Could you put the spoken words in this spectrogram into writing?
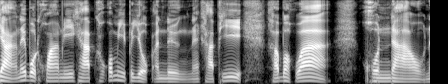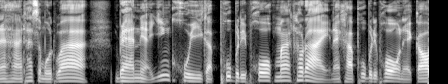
อย่างในบทความนี้ครับเขาก็มีประโยคอันหนึงนะครับที่เขาบอกว่าคนเรานะฮะถ้าสมมติว่าแบรนด์เนี่ยยิ่งคุยกับผู้บริโภคมากเท่าไหร่นะครับผู้บริโภคเนี่ยก็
